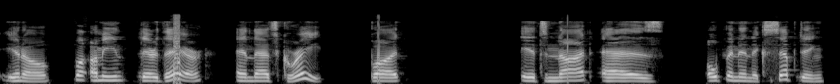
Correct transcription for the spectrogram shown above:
you know but i mean they're there and that's great but it's not as open and accepting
